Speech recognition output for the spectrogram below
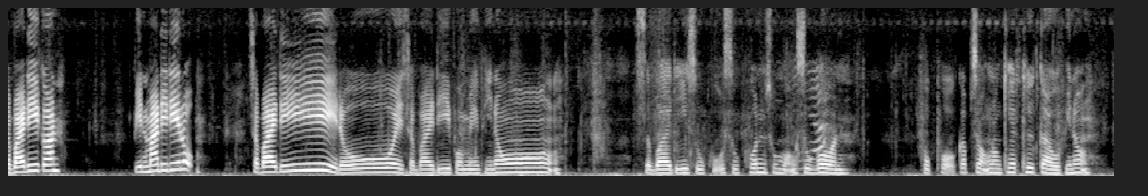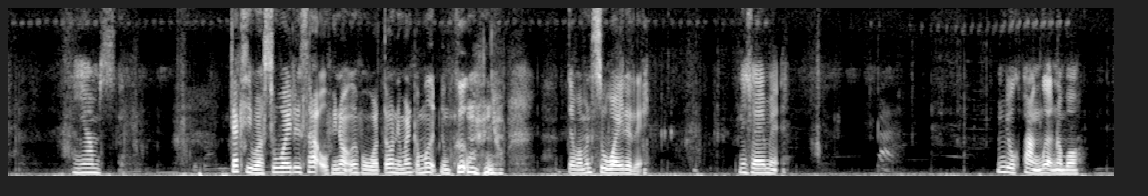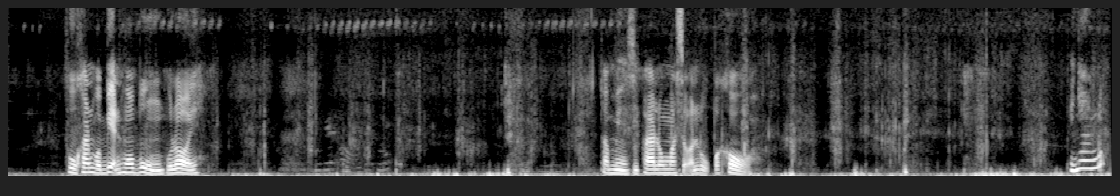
สบายดีก่อนปินมาดีๆลูกสบายดีโดยสบายดีพ่อแม่พี่น้องสบายดีสู่ขุสู่คนสู่หมองสู่บอนพบโผกับสองน้องแคทคือเก่าพี่น้องยามจักสิว่าสวยหรือเศร้าพี่น้องเอ้ยเพราะว่าตอนนี้มันก็มืดครึมอยู่แต่ว่ามันสวยเลยแหละนี่ใช่ไหมมันอยู่ผังเบือกนะบอ ผูกคันบ่เบียนหัวบุ่งผู้ลอยถ้าแม่สิพาลงมาสอนลูกประคอเป็นยังลูก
